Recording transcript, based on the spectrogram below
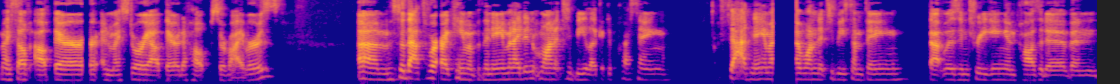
myself out there and my story out there to help survivors. Um, so that's where I came up with the name, and I didn't want it to be like a depressing, sad name. I wanted it to be something that was intriguing and positive, and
